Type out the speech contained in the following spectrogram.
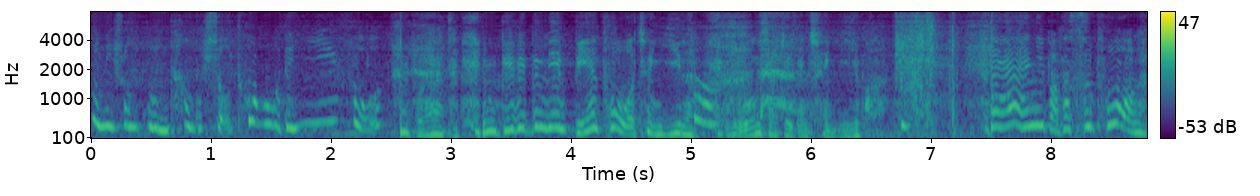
你那双滚烫的手脱我的衣服。布莱特，你别别别别别脱我衬衣了，留下这件衬衣吧。哎哎，你把它撕破了。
